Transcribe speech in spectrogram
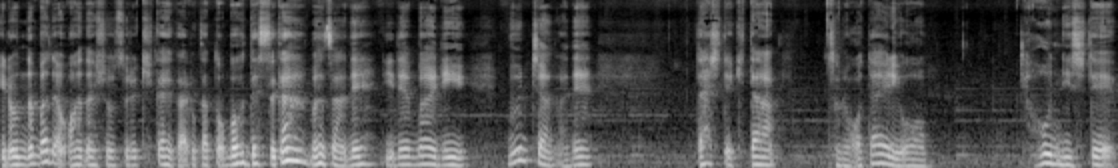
いろんな場でお話をする機会があるかと思うんですがまずはね2年前にむんちゃんがね出してきたそのお便りを本にして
